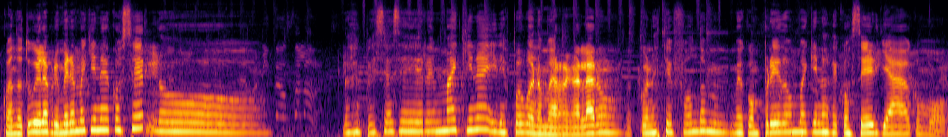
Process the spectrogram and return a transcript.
Cuando tuve la primera máquina de coser, lo- los empecé a hacer en máquina y después, bueno, me regalaron con este fondo, me, me compré dos máquinas de coser ya como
